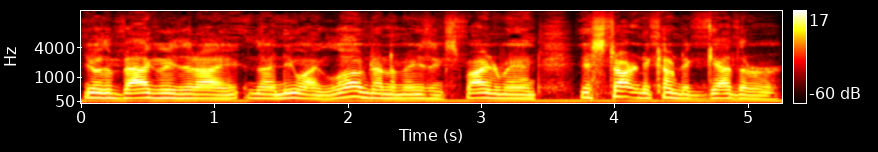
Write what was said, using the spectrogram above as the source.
you know, the Bagley that I, that I knew I loved on Amazing Spider Man is starting to come together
